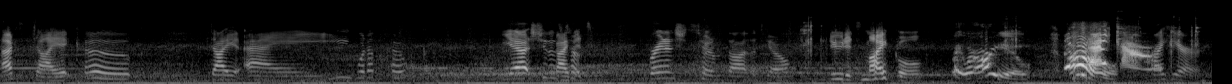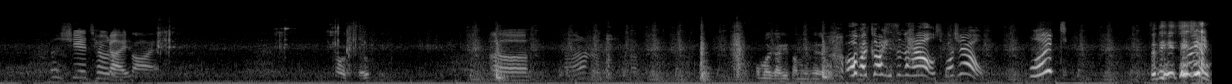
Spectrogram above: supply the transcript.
That's Diet Coke. Diet A. What up, Coke? Yeah, she's a Guys, to- Brandon, she's a totem thought. Let's go. dude, it's Michael. Wait, where are you? Oh! Right here. She a totem Guys. thought. Oh, Sophie. Uh, I don't know. Oh my god, he's on the hill. Oh my god, he's in the house! Watch out! what? Sydney, he sees you!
